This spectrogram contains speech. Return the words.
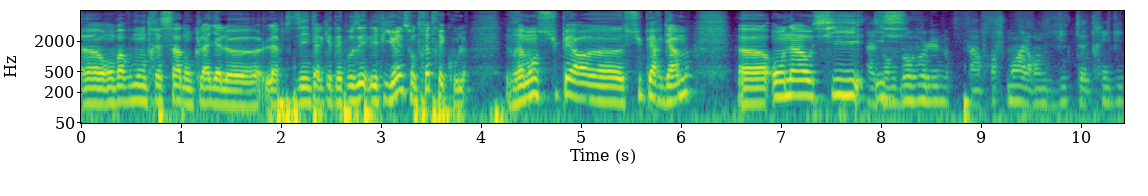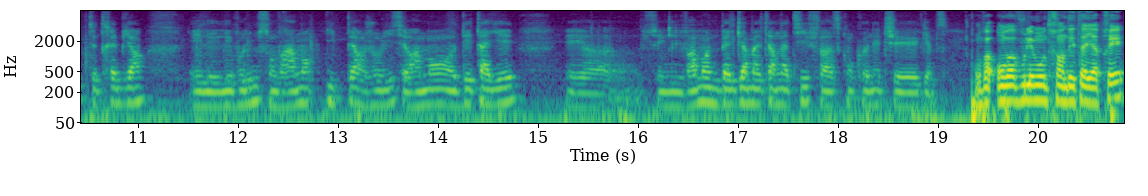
Euh, on va vous montrer ça. Donc là, il y a le, la petite zénithale qui a été posée. Les figurines sont très très cool. Vraiment super super gamme. On a aussi Elles ici- ont de beaux volumes. Enfin, franchement, elles rentrent vite, très vite, très bien. Et les, volumes sont vraiment hyper jolis. C'est vraiment euh, détaillé. Et euh, c'est vraiment une belle gamme alternative à ce qu'on connaît de chez Games. On va, vous les montrer en détail après.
